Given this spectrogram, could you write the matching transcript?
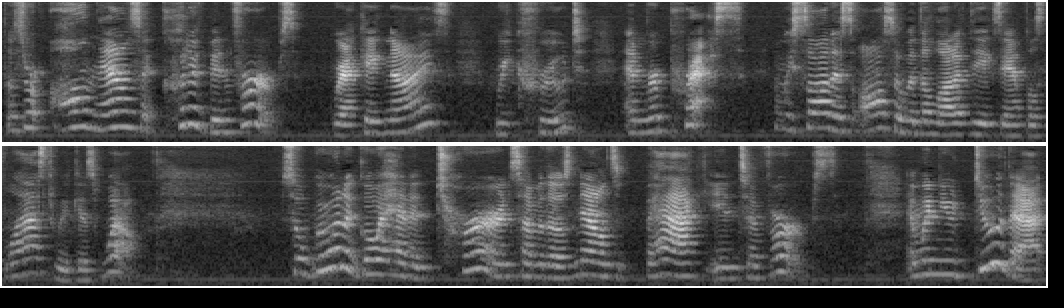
Those are all nouns that could have been verbs. Recognize, recruit, and repress. And we saw this also with a lot of the examples last week as well. So we want to go ahead and turn some of those nouns back into verbs. And when you do that,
